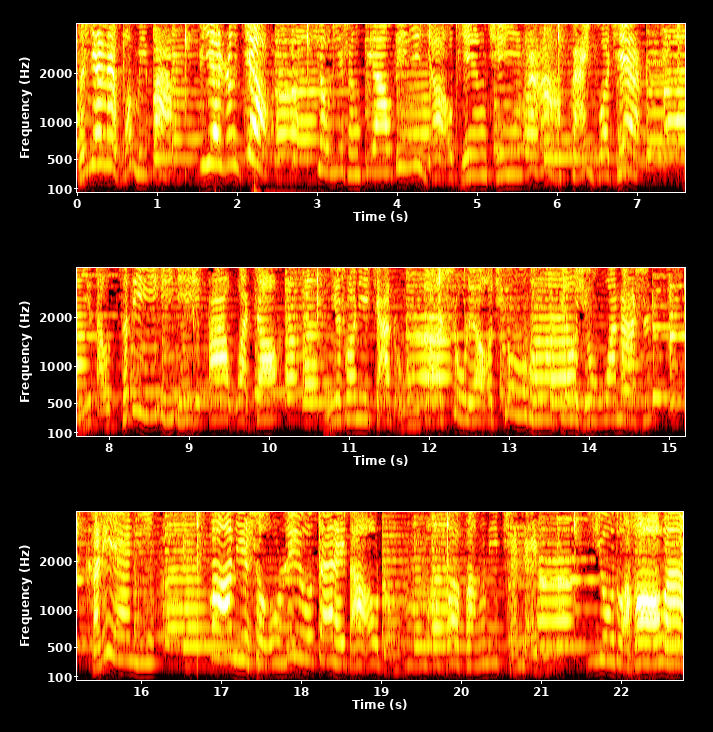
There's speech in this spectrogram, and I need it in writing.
此言来我没把别人叫叫一声表弟你要听清。啊三月前你到此地把我找，你说你家中的受了穷，表兄我那是可怜你，把你收留在道中，我封你偏寨主有多好啊！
